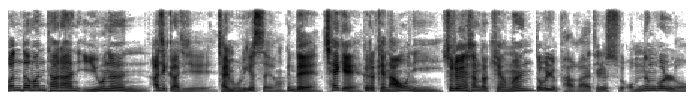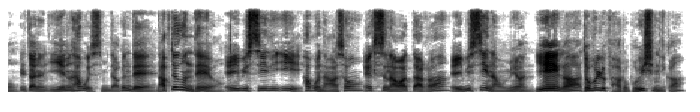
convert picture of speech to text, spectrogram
펀더먼탈한 이유는 아직까지 잘 모르겠어요. 근데 책에 그렇게 나오니 수렴형 삼각형은 W파가 될 수 없는 걸로 일단은 이해는 하고 있습니다. 근데 납득은 돼요. A, B, C, D, E 하고 나서 X 나왔다가 A, B, C 나오면 얘가 W파로 보이십니까?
